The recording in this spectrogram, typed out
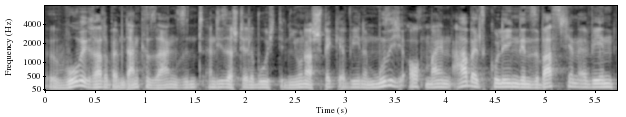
Wo wir gerade beim Danke sagen sind, an dieser Stelle, wo ich den Jonas Speck erwähne, muss ich auch meinen Arbeitskollegen, den Sebastian, erwähnen,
